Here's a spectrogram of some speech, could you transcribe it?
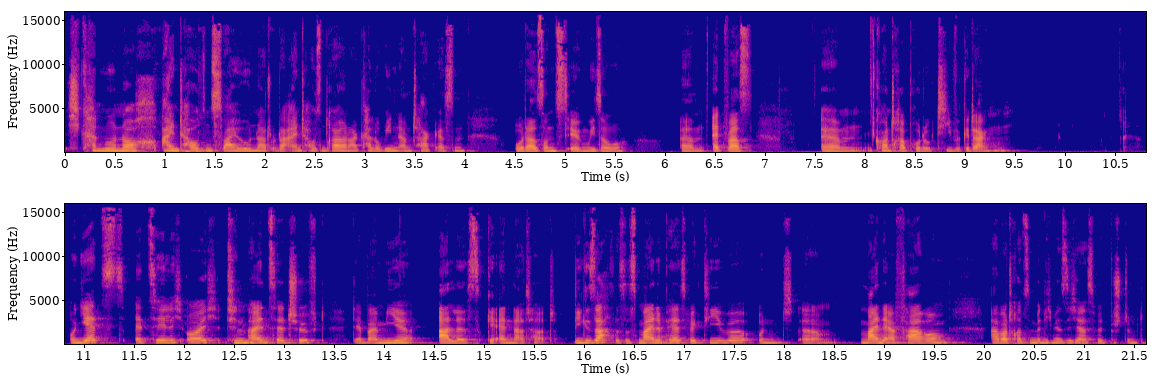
ich kann nur noch 1200 oder 1300 Kalorien am Tag essen oder sonst irgendwie so ähm, etwas ähm, kontraproduktive Gedanken. Und jetzt erzähle ich euch den Mindset-Shift, der bei mir alles geändert hat. Wie gesagt, es ist meine Perspektive und ähm, meine Erfahrung, aber trotzdem bin ich mir sicher, es wird bestimmt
